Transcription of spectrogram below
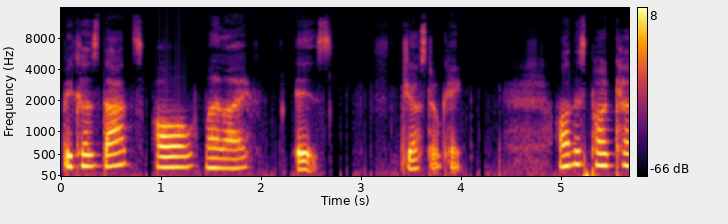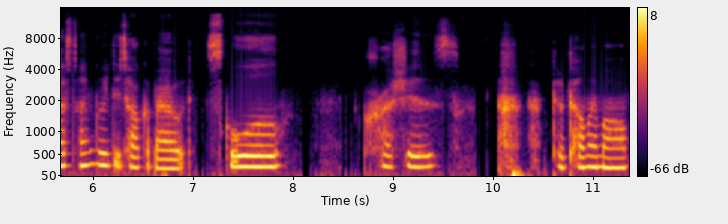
Because that's all my life is. Just okay. On this podcast, I'm going to talk about school, crushes, don't tell my mom,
